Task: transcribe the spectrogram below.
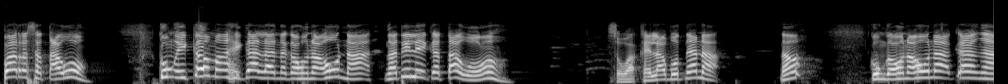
para sa tawo. Kung ikaw mga higala nagahuna-huna nga dili ka tawo, so wa kay labot na na. No? Kung gahuna-huna ka nga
